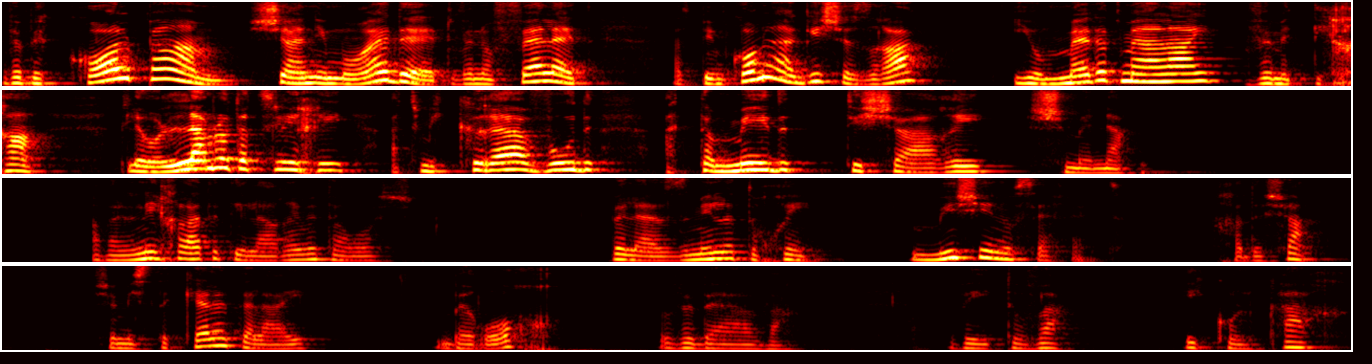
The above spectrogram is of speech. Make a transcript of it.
ובכל פעם שאני מועדת ונופלת, אז במקום להגיש עזרה, היא עומדת מעליי ומתיחה. לעולם לא תצליחי, את מקרה אבוד, את תמיד תישארי שמנה. אבל אני החלטתי להרים את הראש ולהזמין לתוכי מישהי נוספת, חדשה, שמסתכלת עליי ברוך ובאהבה. והיא טובה. היא כל כך,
